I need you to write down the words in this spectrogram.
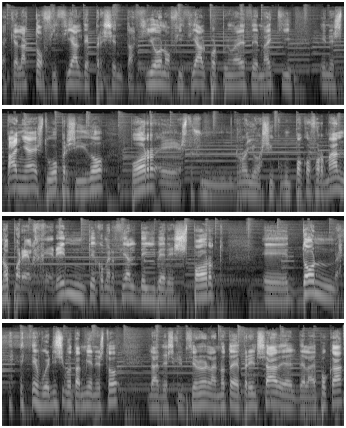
aquel acto oficial de presentación oficial por primera vez de Nike en España estuvo presidido por, eh, esto es un rollo así como un poco formal, ¿no? Por el gerente comercial de Ibersport, eh, Don, buenísimo también esto, la descripción en la nota de prensa de, de la época,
